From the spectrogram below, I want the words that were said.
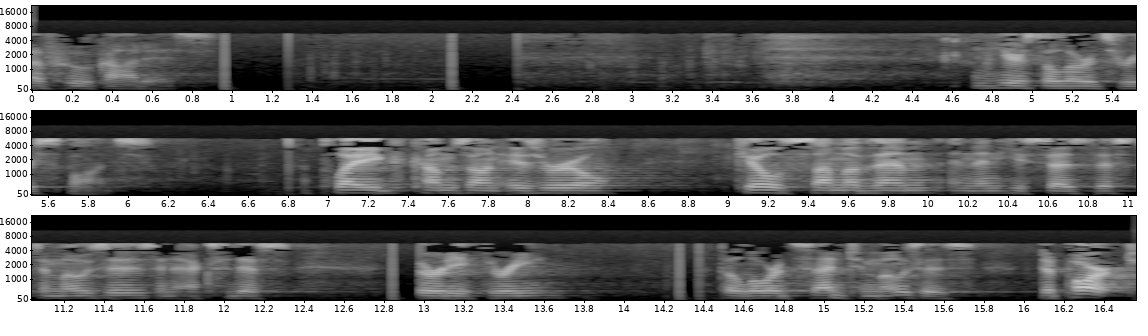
of who God is. And here's the Lord's response. A plague comes on Israel, kills some of them, and then he says this to Moses in Exodus 33. The Lord said to Moses, Depart.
